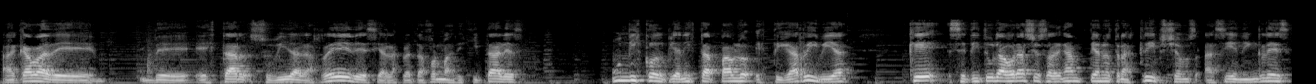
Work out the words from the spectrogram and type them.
acaba de, de estar subida a las redes y a las plataformas digitales un disco del pianista Pablo Estigarribia que se titula Horacio Salgán Piano Transcriptions, así en inglés.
